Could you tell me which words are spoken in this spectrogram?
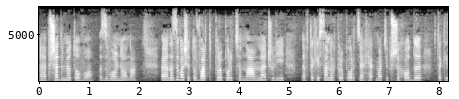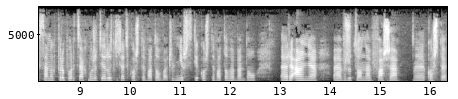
e, przedmiotowo zwolnione. Nazywa się to VAT proporcjonalny, czyli w takich samych proporcjach jak macie przychody, w takich samych proporcjach możecie rozliczać koszty VAT-owe, czyli nie wszystkie koszty VAT-owe będą realnie wrzucone w wasze koszty.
